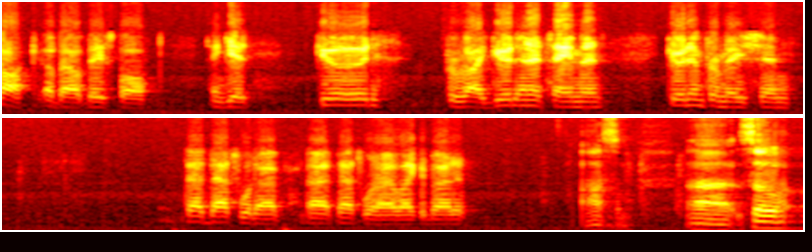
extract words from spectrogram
talk about baseball and get good, provide good entertainment, good information. That that's what I that, that's what I like about it. Awesome. Uh, so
